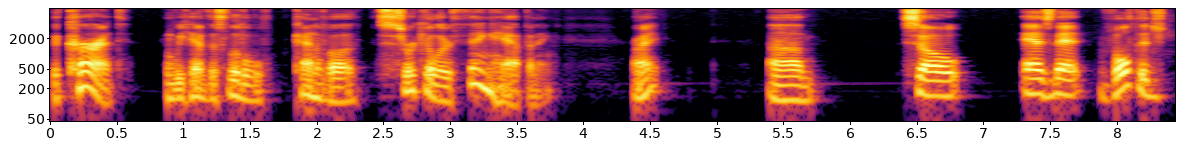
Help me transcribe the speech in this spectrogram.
the current. And we have this little kind of a circular thing happening, right? Um, so as that voltage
